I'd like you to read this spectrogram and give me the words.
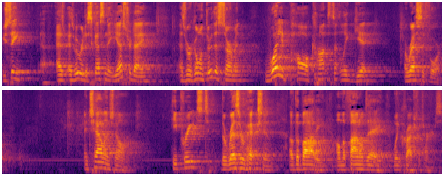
You see, as, as we were discussing it yesterday, as we were going through this sermon, what did Paul constantly get arrested for and challenged on? He preached the resurrection of the body on the final day when Christ returns.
